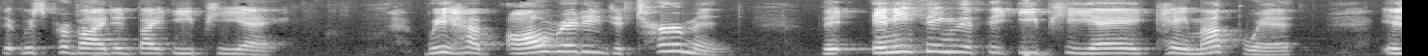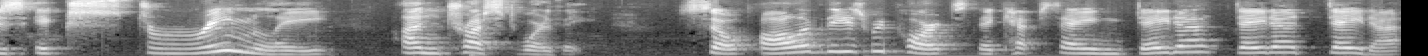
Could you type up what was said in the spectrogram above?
that was provided by EPA. We have already determined that anything that the EPA came up with is extremely untrustworthy. So all of these reports, they kept saying data, data, data.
